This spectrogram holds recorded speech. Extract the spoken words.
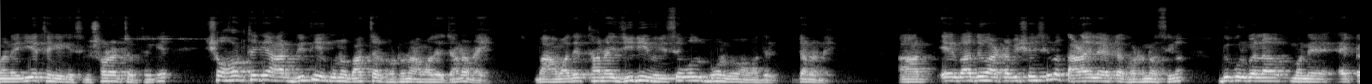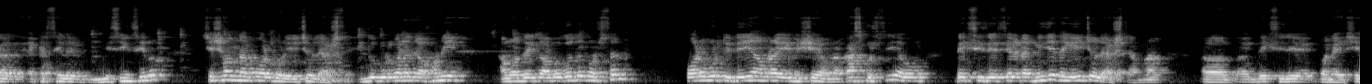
মানে ইয়ে থেকে গেছিল, সরারচর থেকে, শহর থেকে আর দ্বিতীয় কোনো বাচ্চার ঘটনা আমাদের জানা নাই বা আমাদের থানায় জিডি হয়েছে বল, বলব আমাদের জানা নাই। আর এর বাদেও একটা বিষয় ছিল, তাড়াইলে একটা ঘটনা ছিল। দুপুরবেলা মানে একটা একটা ছেলে মিসিং ছিল, সে সন্ধ্যার পর পরেই চলে আসছে। দুপুরবেলা যখনই আমাদেরকে অবগত করছেন, পরবর্তীতেই আমরা এই বিষয়ে আমরা কাজ করছি এবং দেখছি যে ছেলেটা নিজে থেকেই চলে আসছে। আমরা দেখছি যে মানে সে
